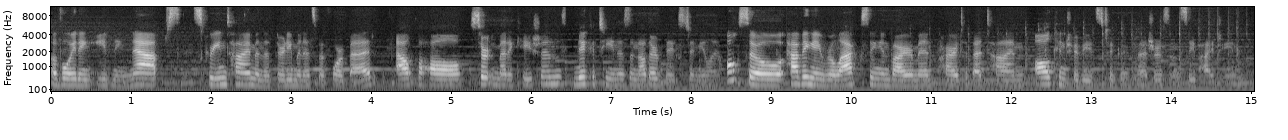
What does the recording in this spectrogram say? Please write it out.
avoiding evening naps, screen time in the 30 minutes before bed, alcohol, certain medications. Nicotine is another big stimulant. Also, having a relaxing environment prior to bedtime all contributes to good measures in sleep hygiene.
